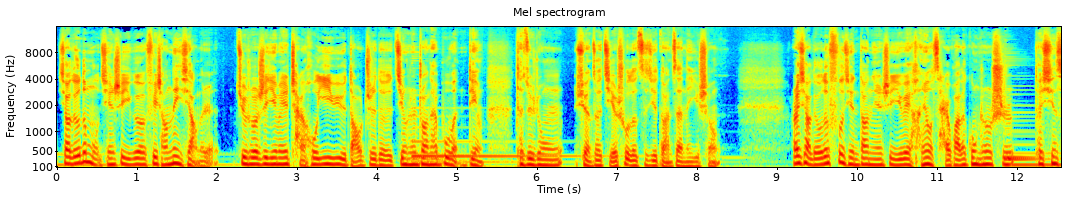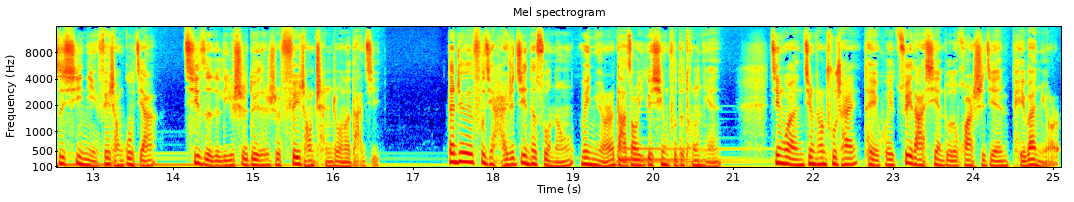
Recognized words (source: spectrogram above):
小刘的母亲是一个非常内向的人。据说是因为产后抑郁导致的精神状态不稳定，他最终选择结束了自己短暂的一生。而小刘的父亲当年是一位很有才华的工程师，他心思细腻，非常顾家。妻子的离世对他是非常沉重的打击，但这位父亲还是尽他所能为女儿打造一个幸福的童年。尽管经常出差，他也会最大限度地花时间陪伴女儿。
